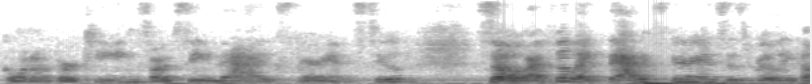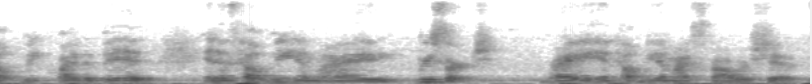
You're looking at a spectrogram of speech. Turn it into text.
going on 13 so i've seen that experience too. So i feel like that experience has really helped me quite a bit and has helped me in my research right and helped me in my scholarship.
